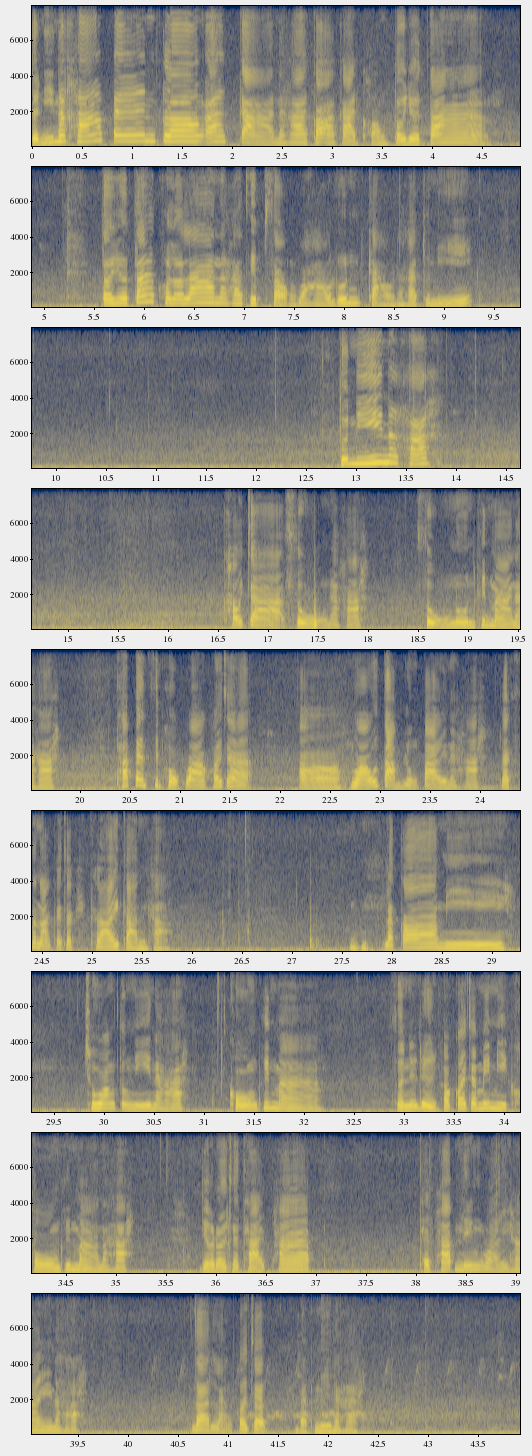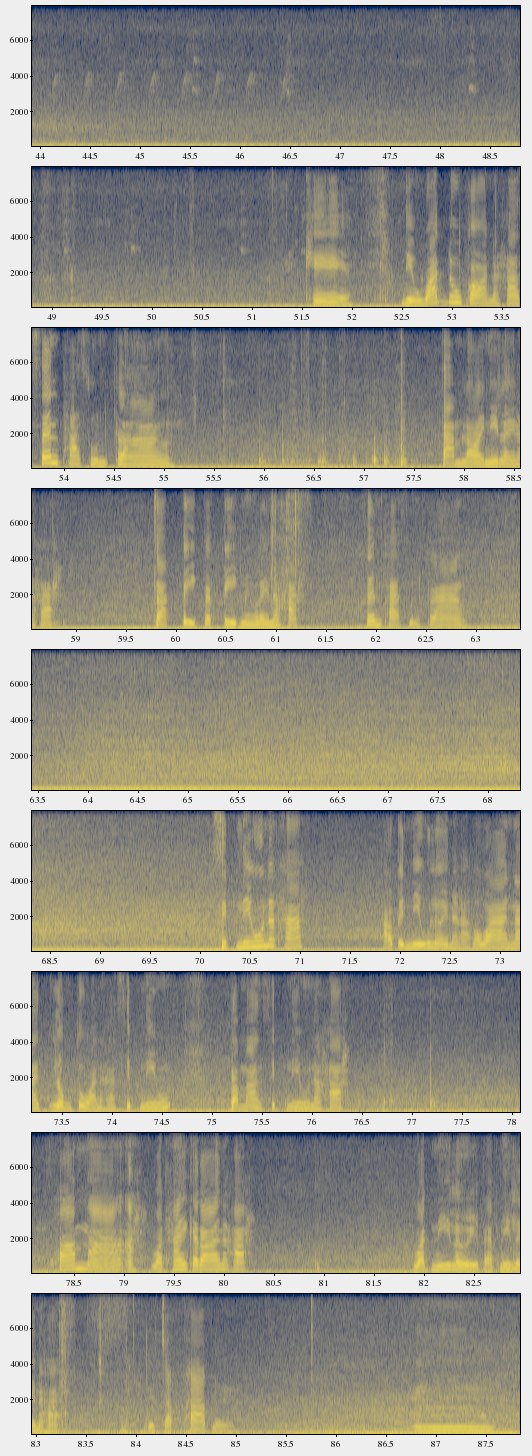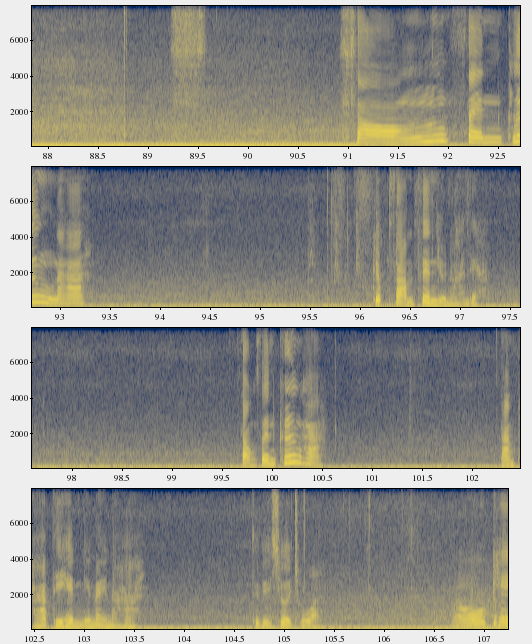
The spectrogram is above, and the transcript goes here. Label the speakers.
Speaker 1: ตัวนี้นะคะเป็นกรองอากาศนะคะกรองอากาศของ t o y ยต้าโตโยต้าโคโรล่านะคะ 12 วาล์วรุ่นเก่านะคะ ตัวนี้ ตัวนี้นะคะ เขาจะสูงนะคะ สูงนูนขึ้นมานะคะ ถ้าเป็น 16 วาล์วเขาจะเอ่อเว้าต่ำลงไปนะคะ ลักษณะก็จะคล้ายกันค่ะ แล้วก็มี ช่วงตรงนี้นะคะ โค้งขึ้นมา ส่วนอื่นๆเขาก็จะไม่มีโค้งขึ้นมานะคะ เดี๋ยวเราจะถ่ายภาพ ถ่ายภาพนิ่งไว้ให้นะคะ ด้านหลังก็จะแบบนี้นะคะโอเคเดี๋ยววัดดูก่อนนะคะ เส้นผ่าศูนย์กลาง ตามรอยนี้เลยนะคะ จากปีกไปปีกหนึ่งเลยนะคะ เส้นผ่าศูนย์กลาง สิบนิ้วนะคะ เอาเป็นนิ้วเลยนะคะ เพราะว่าน่าลงตัวนะคะสิบนิ้วประมาณสิบนิ้วนะคะ ความหนาอะวัดให้ก็ได้นะคะ วัดนี้เลยแบบนี้เลยนะคะ เดี๋ยวจับภาพเลย อืม สองเซนครึ่งนะคะ เกือบสามเซนอยู่นะเดี๋ยวสองเซนครึ่งค่ะ ตามภาพที่เห็นนี้เลยนะคะ จะได้ชัวร์โอเค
